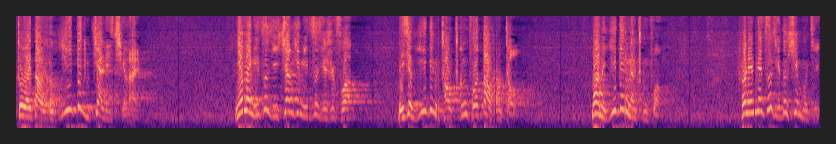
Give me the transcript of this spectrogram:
诸位道友一定建立起来，因为你自己相信你自己是佛，你就一定朝成佛道上走，那你一定能成佛。说你连自己都信不起，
